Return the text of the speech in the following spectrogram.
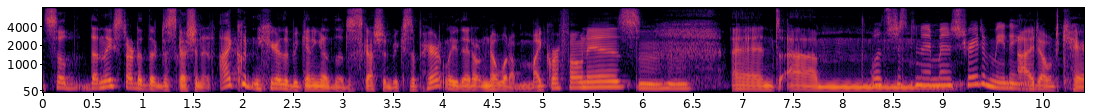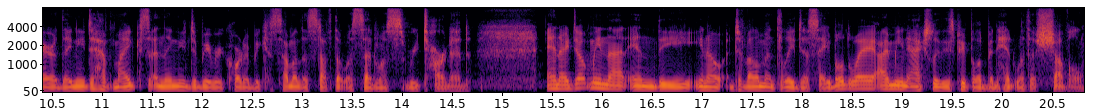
so then they started their discussion, and I couldn't hear the beginning of the discussion because apparently they don't know what a microphone is. Mm-hmm. And um, well, it's just an administrative meeting. I don't care. They need to have mics and they need to be recorded because some of the stuff that was said was retarded. And I don't mean that in the you know developmentally disabled way. I mean actually these people have been hit with a shovel.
